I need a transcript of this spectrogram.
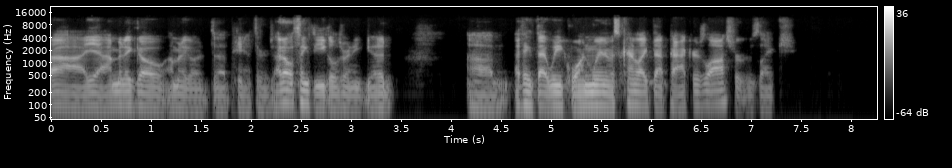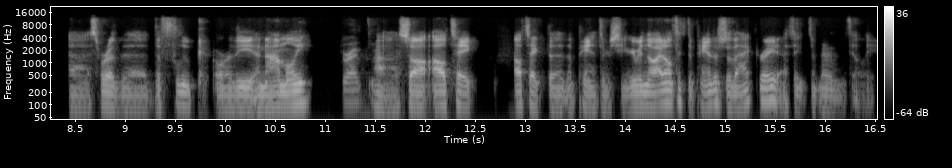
Uh, yeah, I'm gonna go. I'm gonna go the Panthers. I don't think the Eagles are any good. Um, I think that week one win was kind of like that Packers loss, where it was like uh, sort of the the fluke or the anomaly. Right. Uh, so I'll, I'll, take I'll take the the Panthers here, even though I don't think the Panthers are that great. I think they're better than Philly.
